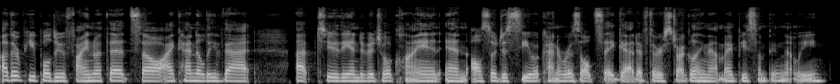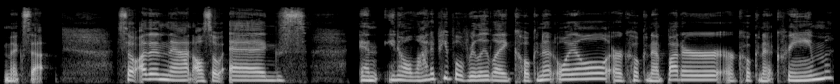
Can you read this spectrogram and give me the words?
Other people do fine with it. So I kind of leave that up to the individual client and also just see what kind of results they get. If they're struggling, that might be something that we mix up. So other than that, also eggs. And, you know, a lot of people really like coconut oil or coconut butter or coconut cream.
